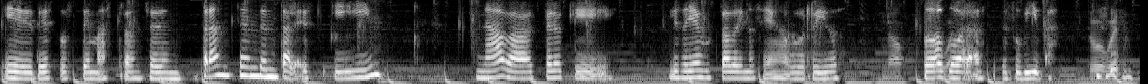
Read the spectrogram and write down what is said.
eh, de estos temas trascendentales. Y nada, espero que les haya gustado y no se hayan aburrido. No. Dos horas de su vida. Estuvo bueno.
